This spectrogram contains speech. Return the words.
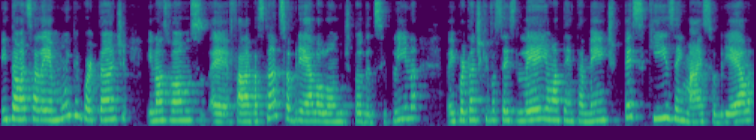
Então, essa lei é muito importante e nós vamos é, falar bastante sobre ela ao longo de toda a disciplina. É importante que vocês leiam atentamente, pesquisem mais sobre ela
